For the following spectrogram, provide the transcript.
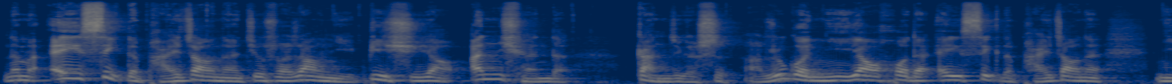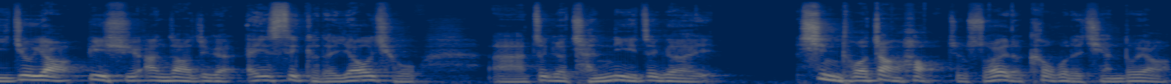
那么 ASIC 的牌照呢，就说让你必须要安全的干这个事啊。如果你要获得 ASIC 的牌照呢，你就要必须按照这个 ASIC 的要求啊，这个成立这个信托账号，就所有的客户的钱都要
